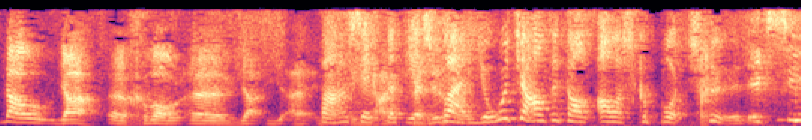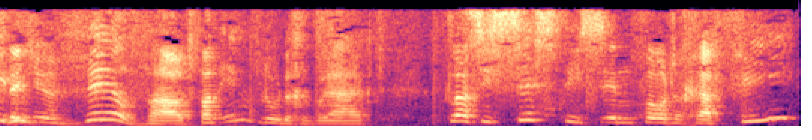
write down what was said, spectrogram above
nou, ja, eh, gewoon, eh, ja... ja Pa ja, zegt ja, dat hij als klein jongetje altijd al alles kapot scheurde. Ik zie dat je een veelvoud van invloeden gebruikt. Klassicistisch in fotografie,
